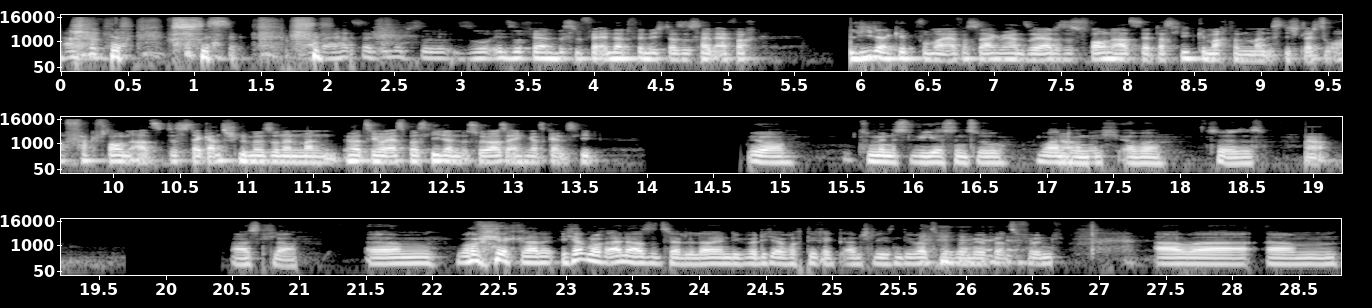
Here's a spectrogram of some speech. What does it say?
aber, er hat sein Image so, so insofern ein bisschen verändert, finde ich, dass es halt einfach Lieder gibt, wo man einfach sagen kann, so ja, das ist Frauenarzt, der hat das Lied gemacht und man ist nicht gleich so, oh fuck, Frauenarzt, das ist der ganz Schlimme, sondern man hört sich auch erstmal das Lied an so, ja, ist eigentlich ein ganz geiles Lied. Ja, zumindest wir sind so, andere ja. nicht, aber so ist es. Ja. Alles klar. Ähm, wo wir gerade, ich habe noch eine asoziale Line, die würde ich einfach direkt anschließen. Die war zwar bei mir Platz 5, aber ähm,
